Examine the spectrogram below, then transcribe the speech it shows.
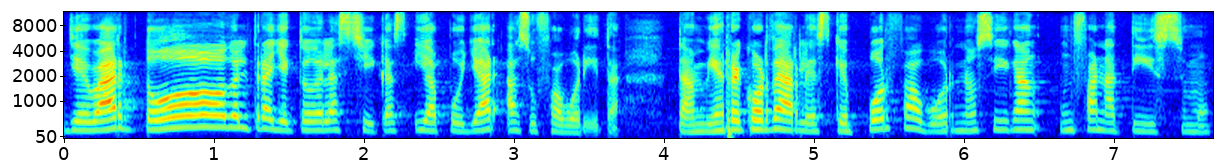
llevar todo el trayecto de las chicas y apoyar a su favorita. También recordarles que por favor no sigan un fanatismo.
